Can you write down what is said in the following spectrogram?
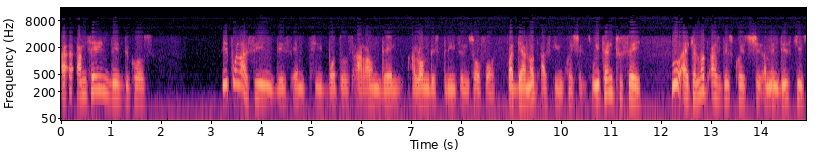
I, I'm saying this because people are seeing these empty bottles around them along the streets and so forth, but they are not asking questions. We tend to say, "Oh, I cannot ask this question. I mean, these kids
